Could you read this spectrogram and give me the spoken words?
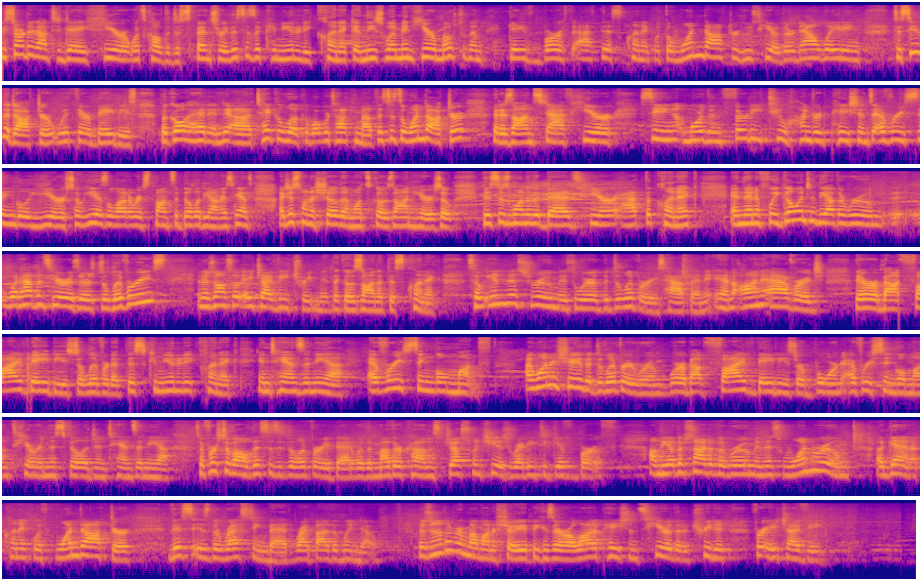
We started out today here at what's called the dispensary. This is a community clinic, and these women here, most of them gave birth at this clinic with the one doctor who's here. They're now waiting to see the doctor with their babies. But go ahead and uh, take a look at what we're talking about. This is the one doctor that is on staff here, seeing more than 3,200 patients every single year. So he has a lot of responsibility on his hands. I just want to show them what goes on here. So this is one of the beds here at the clinic. And then if we go into the other room, what happens here is there's deliveries and there's also HIV treatment that goes on at this clinic. So in this room is where the deliveries happen. And on average, there are about five babies delivered at this community clinic in Tanzania every single month. I want to show you the delivery room where about five babies are born every single month here in this village in Tanzania. So first of all, this is a delivery bed where the mother comes just when she is ready to give birth. On the other side of the room, in this one room, again, a clinic with one doctor, this is the resting bed right by the window. There's another room I want to show you because there are a lot of patients here that are treated for HIV.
